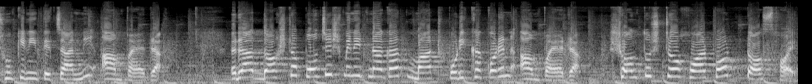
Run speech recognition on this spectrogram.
ঝুঁকি নিতে চাননি আম্পায়াররা। রাত দশটা পঁচিশ মিনিট নাগাদ মাঠ পরীক্ষা করেন আম্পায়াররা। সন্তুষ্ট হওয়ার পর টস হয়।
